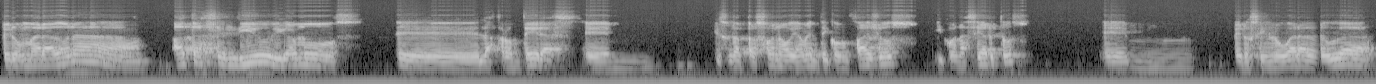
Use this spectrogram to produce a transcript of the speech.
Pero Maradona ha trascendido, digamos, eh, las fronteras. es una persona obviamente con fallos y con aciertos, em, pero sin lugar a duda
